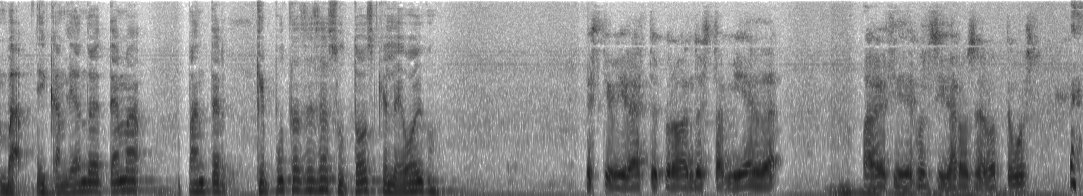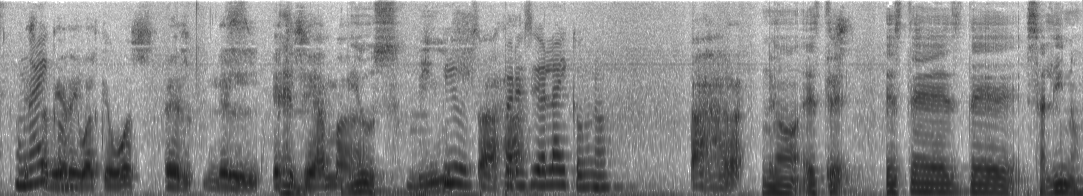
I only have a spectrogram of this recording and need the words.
Va, y cambiando de tema, Panther, ¿qué putas es esa su tos que le oigo? Es que mira, estoy probando esta mierda para ver si dejo el cigarro cerote vos. Un esta Icon. mierda igual que vos. El, el, este El se llama Views. Views, Views, ajá, parecido al Icon, ¿no? ajá. No, este, Es- este es de Salino.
